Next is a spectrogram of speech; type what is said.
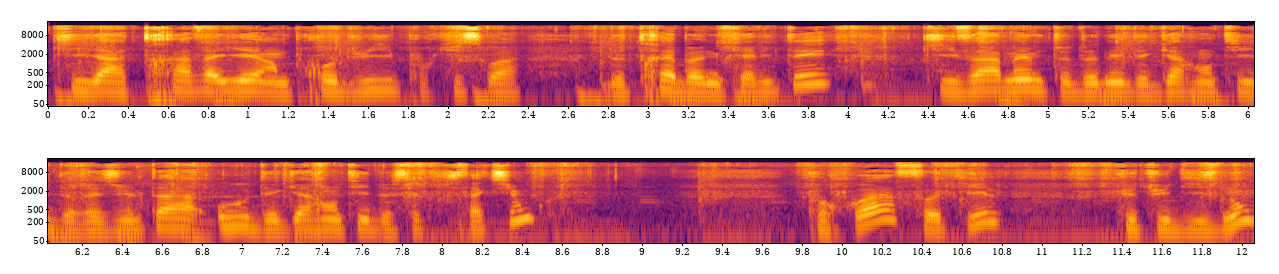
qui a travaillé un produit pour qu'il soit de très bonne qualité, qui va même te donner des garanties de résultats ou des garanties de satisfaction. Pourquoi faut-il que tu dises non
